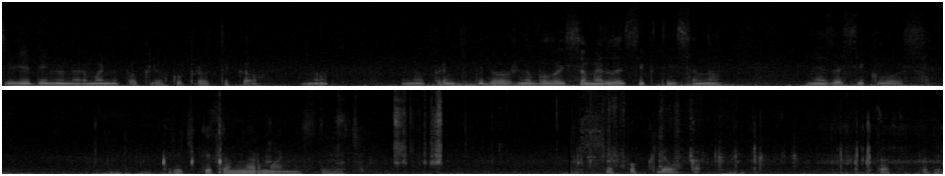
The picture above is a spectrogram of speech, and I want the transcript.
цю єдину нормальну покльовку провтикав. Ну, воно в принципі должно було і саме засіктися, але не засіклося. Крючки там нормально стоять. Ще покльовка. Так, подиви.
